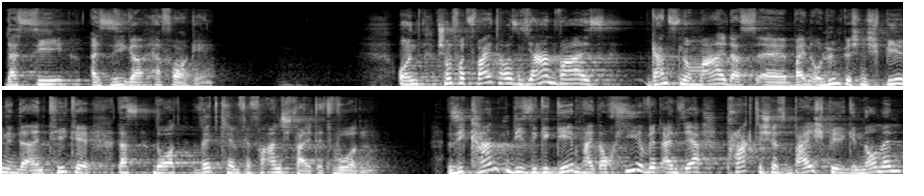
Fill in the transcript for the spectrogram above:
dass sie als Sieger hervorgehen. Und schon vor 2000 Jahren war es ganz normal, dass äh, bei den Olympischen Spielen in der Antike, dass dort Wettkämpfe veranstaltet wurden. Sie kannten diese Gegebenheit. Auch hier wird ein sehr praktisches Beispiel genommen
